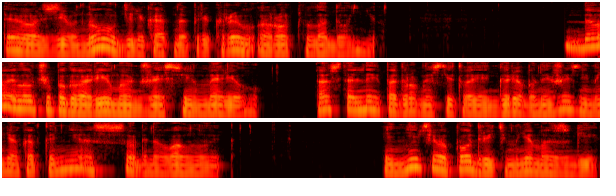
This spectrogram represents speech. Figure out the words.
Тео зевнул, деликатно прикрыл рот ладонью. «Давай лучше поговорим о Джесси Мэрил. Остальные подробности твоей гребаной жизни меня как-то не особенно волнуют. И нечего подрить мне мозги.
